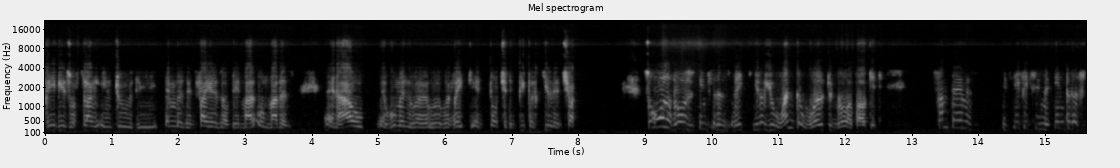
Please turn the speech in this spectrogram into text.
babies were flung into the embers and fires of their own mothers, and how women were, were, were raped and tortured, and people killed and shot. So all of those incidents make you know you want the world to know about it. Sometimes if it's in the interest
